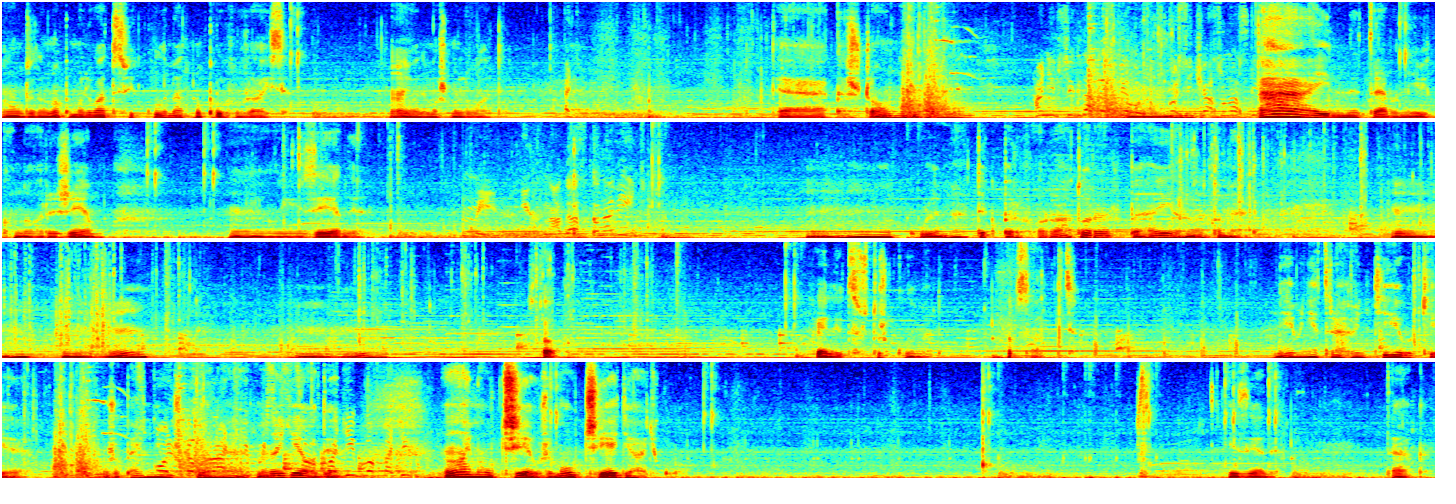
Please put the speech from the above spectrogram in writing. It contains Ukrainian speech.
мав вже давно помалювати свій кулемет, ну прогружайся. А, його не можеш малювати. Так, що нас нет. Ай, не треба мені віконного режиму. М, Кулеметик, перфоратор, РПГ і гранатомет. Мгм, мгм, мгм. Стоп. Теж кулемет. Отсадиться. Ні, мені треба гвинтівки. Уже наш кулемет. В мене є один. Ой, мовчи вже, мовчи, дядьку. Ізеди. Так.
